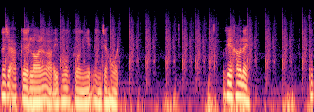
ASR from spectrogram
น่าจะอัพเกินร้อยหรือเปล่าไอ้พวกตัวงี้ถึงจะโหด เคเข้าไปเลยปุ๊บ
